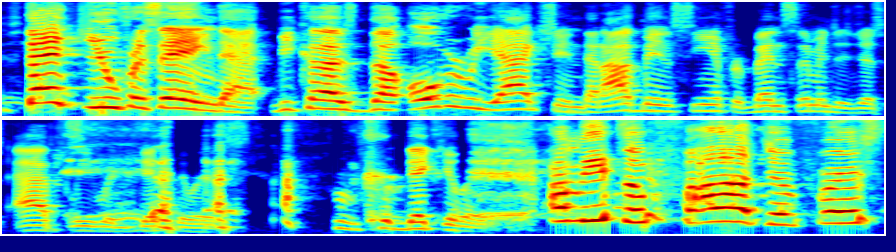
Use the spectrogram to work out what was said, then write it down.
is. Thank you for saying that because the overreaction that I've been seeing for Ben Simmons is just absolutely ridiculous. ridiculous. I mean, to fall out your first,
